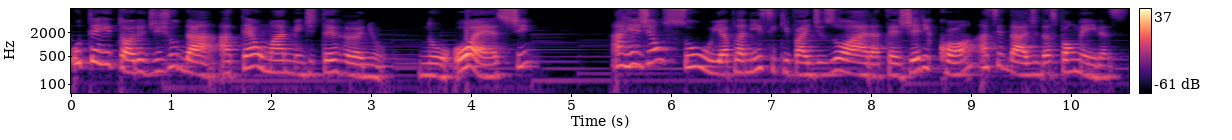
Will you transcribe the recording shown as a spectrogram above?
o território de Judá até o mar Mediterrâneo, no oeste, a região sul e a planície que vai de Zoar até Jericó, a cidade das palmeiras.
